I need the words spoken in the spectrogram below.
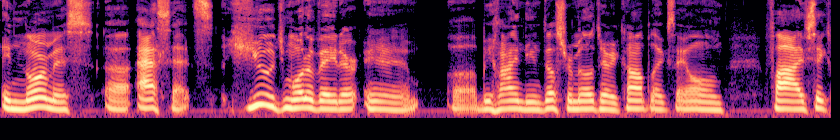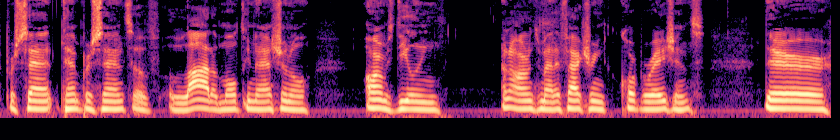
enormous uh, assets, huge motivator in, uh, behind the industrial military complex. They own five, six percent, ten percent of a lot of multinational arms dealing and arms manufacturing corporations. Their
